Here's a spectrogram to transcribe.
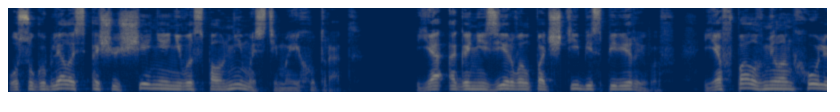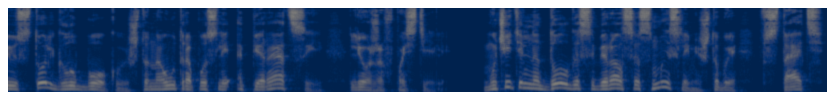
усугублялось ощущение невосполнимости моих утрат. Я агонизировал почти без перерывов, я впал в меланхолию столь глубокую, что на утро после операции, лежа в постели, мучительно долго собирался с мыслями, чтобы встать,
